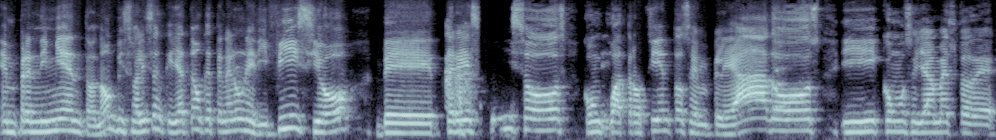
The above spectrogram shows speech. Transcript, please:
emprendimiento, ¿no? Visualizan que ya tengo que tener un edificio de tres pisos con 400 empleados y cómo se llama esto de,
